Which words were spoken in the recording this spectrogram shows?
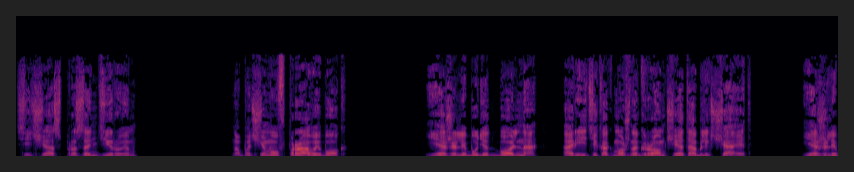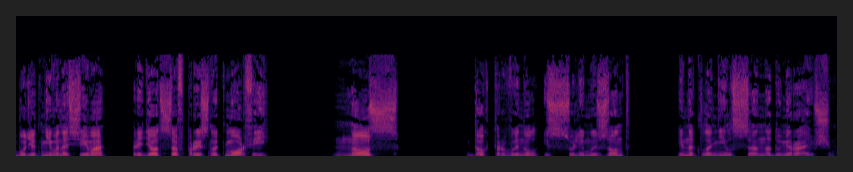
Сейчас прозондируем. Но почему в правый бок? Ежели будет больно, орите как можно громче, это облегчает. Ежели будет невыносимо, придется впрыснуть морфий. Нос. Доктор вынул из сулимы зонт и наклонился над умирающим.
